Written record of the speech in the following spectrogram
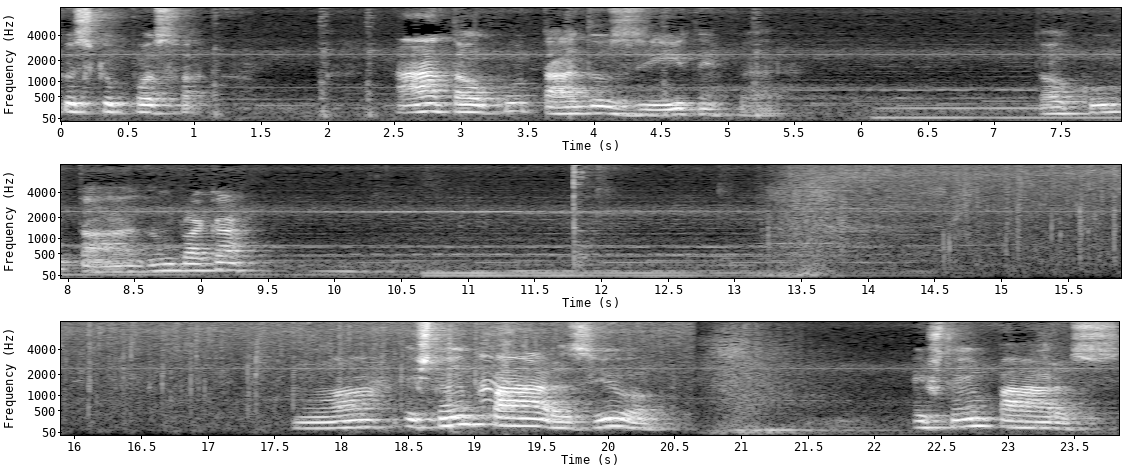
Coisa que eu posso falar. Ah, tá ocultado os itens, cara. Tá ocultado. Vamos pra cá. Vamos lá. Estou em paros, viu? Estou em paros.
